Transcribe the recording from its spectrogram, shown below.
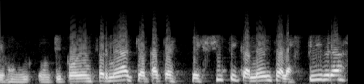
que es un, un tipo de enfermedad que ataca específicamente a las fibras,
